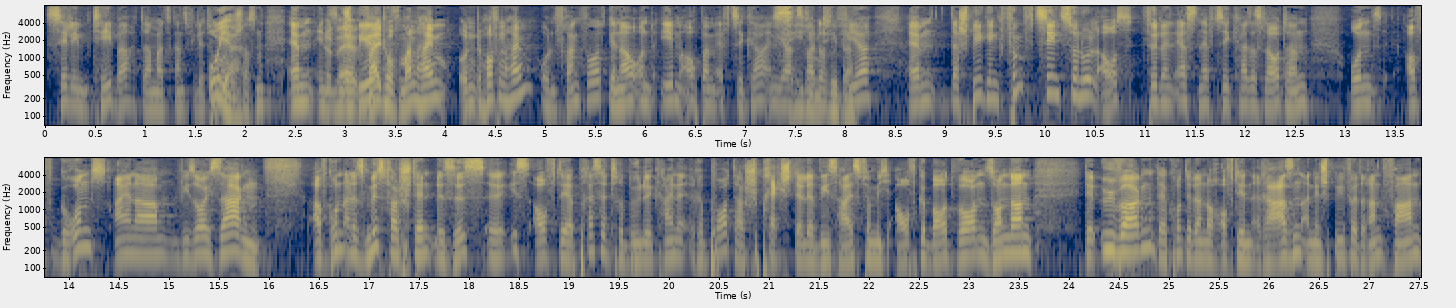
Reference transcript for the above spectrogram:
Selim Teber, damals ganz viele Tore Oh ja. geschossen, ähm, in diesem äh, Spiel. Waldhof Mannheim und Hoffenheim? Und Frankfurt, genau, und eben auch beim FCK im Jahr Selim 2004. Ähm, das Spiel ging 15 zu 0 aus für den ersten FC Kaiserslautern. Und aufgrund einer, wie soll ich sagen, aufgrund eines Missverständnisses äh, ist auf der Pressetribüne keine Reportersprechstelle, wie es heißt, für mich aufgebaut worden, sondern der Ü-Wagen, der konnte dann noch auf den Rasen an den Spielfeld ranfahren,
